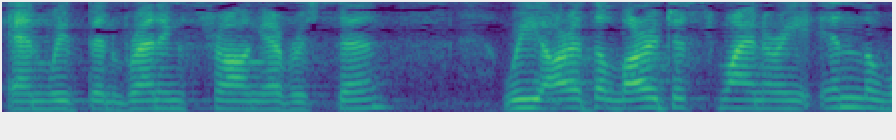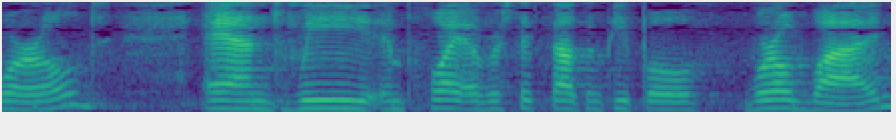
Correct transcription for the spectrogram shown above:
and we've been running strong ever since. We are the largest winery in the world, and we employ over 6,000 people worldwide.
